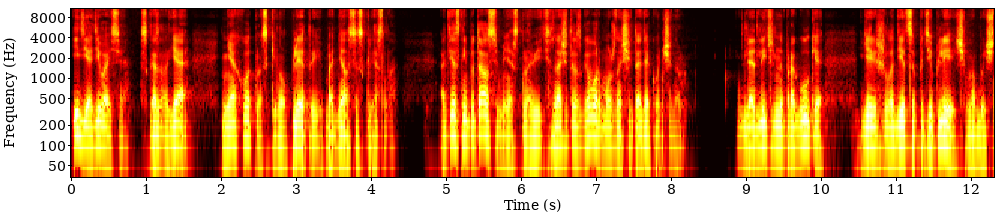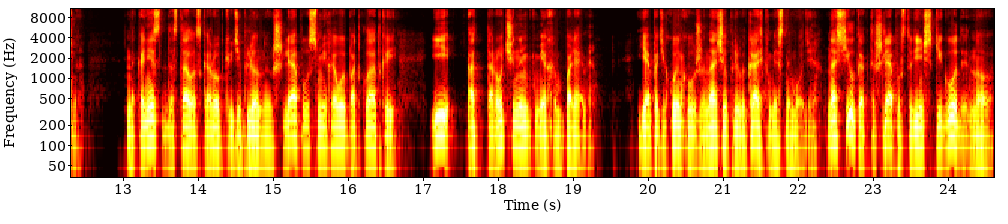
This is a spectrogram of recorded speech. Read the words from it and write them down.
Иди одевайся», — сказал я, неохотно скинул плед и поднялся с кресла. Отец не пытался меня остановить, значит, разговор можно считать оконченным. Для длительной прогулки я решил одеться потеплее, чем обычно. Наконец достал из коробки утепленную шляпу с меховой подкладкой и оттороченными мехом полями. Я потихоньку уже начал привыкать к местной моде. Носил как-то шляпу в студенческие годы, но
